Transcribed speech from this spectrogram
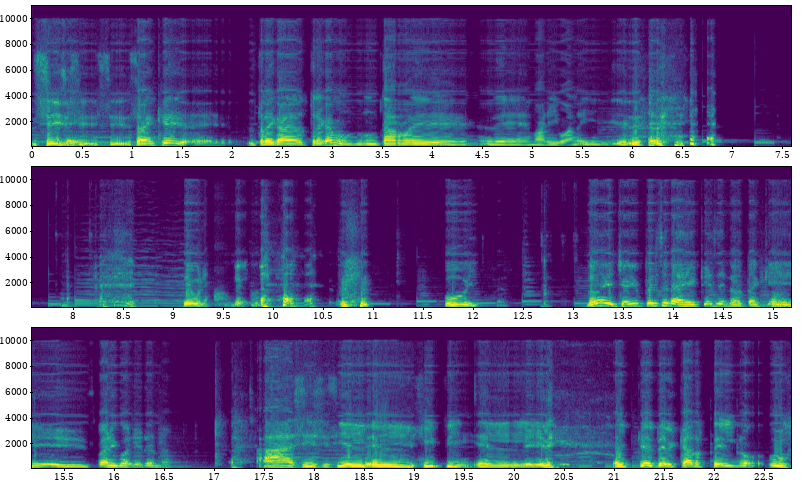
Sí, Sí. sí, sí. ¿Saben que Traiga, tráigame un, un tarro de, de marihuana y... De una. de- Uy. No, de hecho hay un personaje que se nota que es marihuanero, ¿no? ah, sí, sí, sí, el, el hippie, el, El- el, el del cartel, ¿no? Uf,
